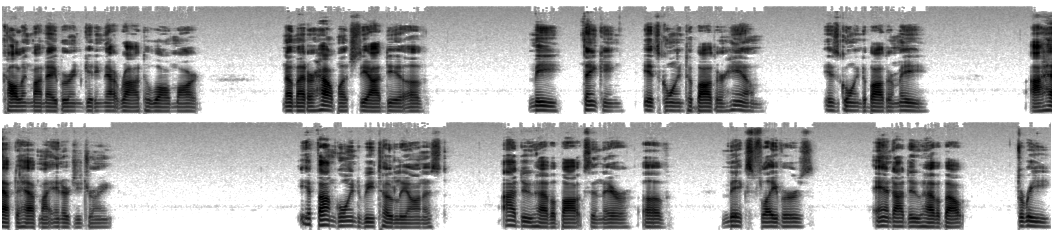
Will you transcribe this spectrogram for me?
calling my neighbor and getting that ride to Walmart, no matter how much the idea of me thinking it's going to bother him is going to bother me. I have to have my energy drink. If I'm going to be totally honest, I do have a box in there of mixed flavors, and I do have about three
